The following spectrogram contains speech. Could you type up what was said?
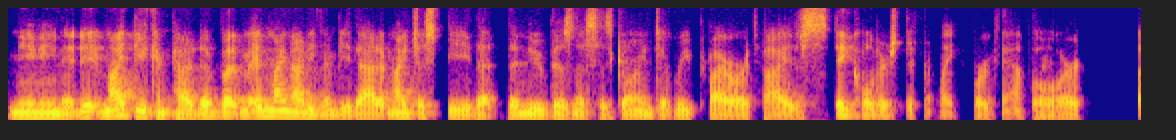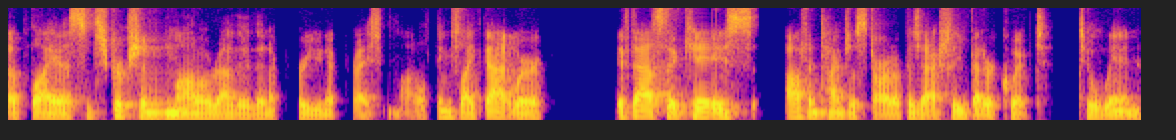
meaning it, it might be competitive, but it might not even be that. It might just be that the new business is going to reprioritize stakeholders differently, for example, or apply a subscription model rather than a per unit pricing model, things like that, where if that's the case, oftentimes a startup is actually better equipped to win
